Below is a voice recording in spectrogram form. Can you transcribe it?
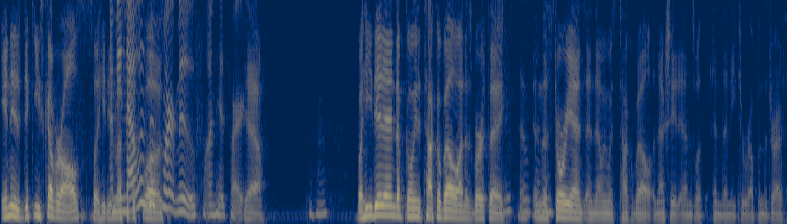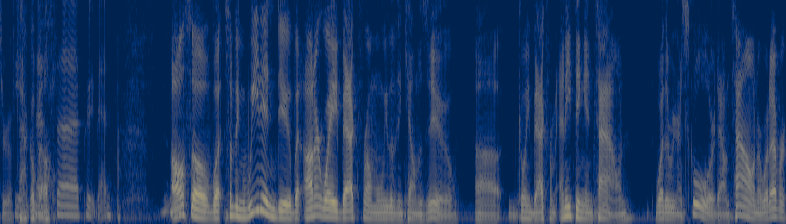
in his Dickies coveralls, so he didn't I mean, mess up that was clothes. a smart move on his part. Yeah. Mhm. But he did end up going to Taco Bell on his birthday. So and the story ends, and then we went to Taco Bell, and actually it ends with, and then he threw up in the drive-through of Yeah, Taco Bell. That's uh, pretty bad. also what something we didn't do but on our way back from when we lived in kalamazoo uh, going back from anything in town whether we were in school or downtown or whatever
